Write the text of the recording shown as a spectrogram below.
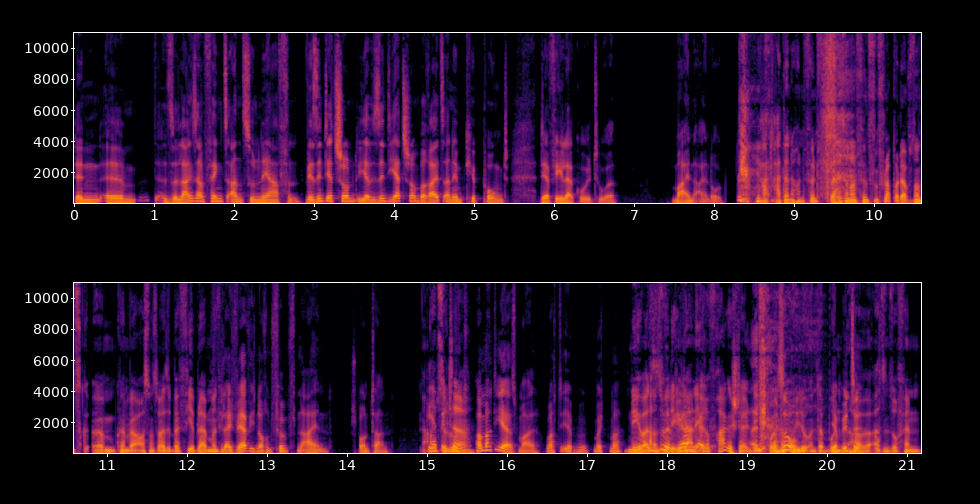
denn ähm, so langsam fängt es an zu nerven. Wir sind jetzt schon, wir sind jetzt schon bereits an dem Kipppunkt der Fehlerkultur. Mein Eindruck. Hat, hat er noch einen fünften, hast du noch einen fünften Flop oder sonst ähm, können wir ausnahmsweise bei vier bleiben? Vielleicht werfe ich noch einen fünften ein, spontan. Ja, Absolut. bitte. Aber macht ihr erstmal. Macht ihr, möchtet mal? Nee, weil sonst so, würde ihr gerne Ihre Frage stellen, die ich vorhin so. noch wieder unterbunden ja, habe. Also insofern.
